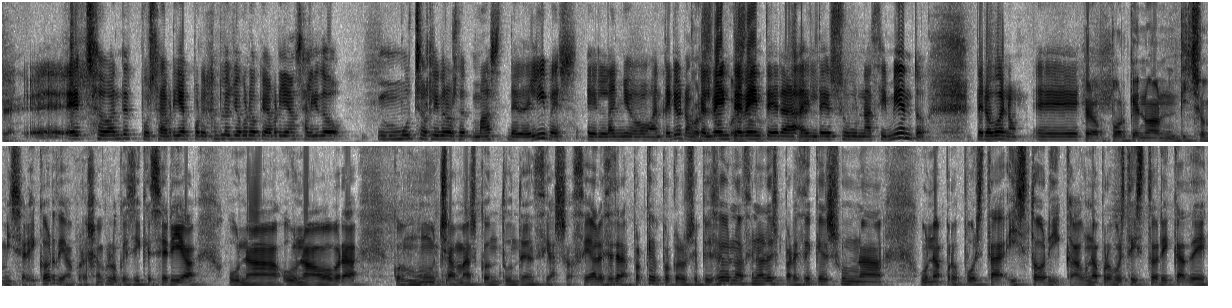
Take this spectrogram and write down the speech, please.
eh, hecho antes, pues habría, por ejemplo, yo creo que habrían salido muchos libros más de Delibes el año anterior, aunque el 2020 era el de su nacimiento. Pero bueno. Eh, Pero ¿por qué no han dicho Misericordia, por ejemplo? Que sí que sería una, una obra con mucha más contundencia social, etcétera. ¿Por qué? Porque los episodios nacionales parece que es una, una propuesta histórica, una propuesta histórica de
